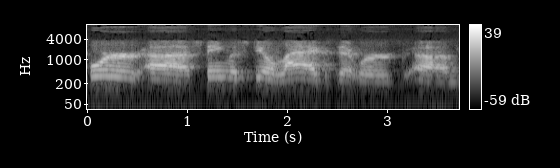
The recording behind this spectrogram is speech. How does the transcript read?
quarter uh, stainless steel lags that were um,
